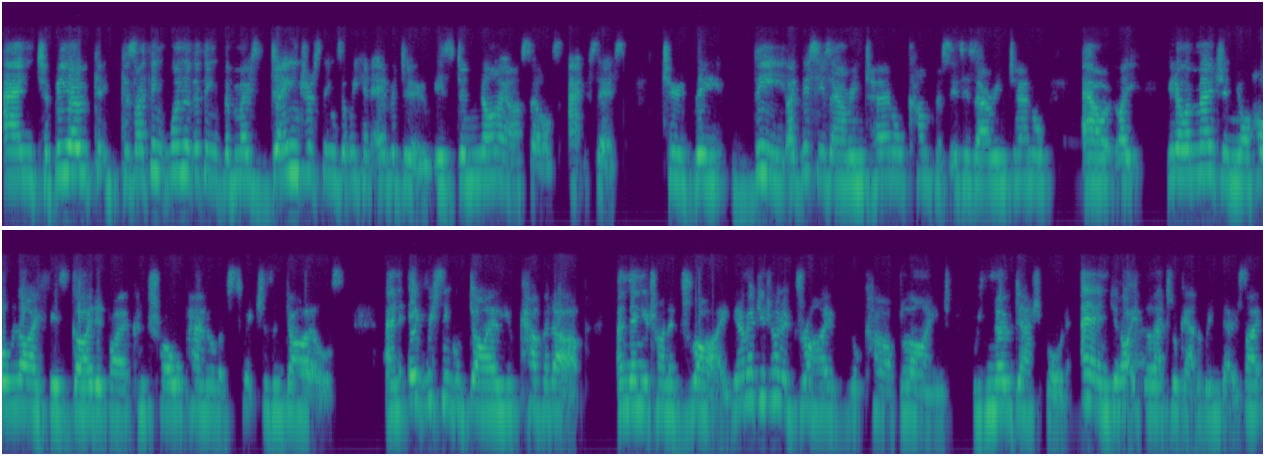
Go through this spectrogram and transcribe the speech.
and to be okay because i think one of the things the most dangerous things that we can ever do is deny ourselves access to the the like this is our internal compass. It is our internal our like you know imagine your whole life is guided by a control panel of switches and dials and every single dial you covered up and then you're trying to drive. You know imagine you're trying to drive your car blind with no dashboard and you're not even allowed to look out the windows like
